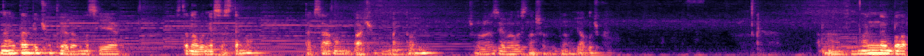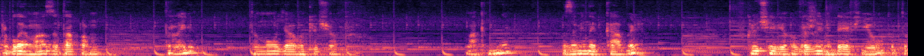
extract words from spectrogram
На етапі 4 у нас є встановлення системи. Так само бачу в моніторі, що вже з'явилось наше яблучко. У мене була проблема з етапом 3, тому я виключив Mac Mini, замінив кабель, включив його в режимі DFU, тобто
